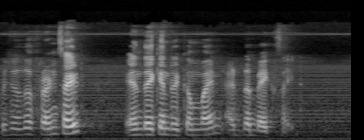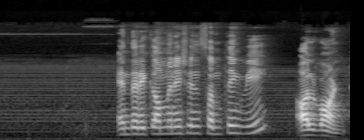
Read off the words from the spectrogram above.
which is the front side and they can recombine at the back side. And the recombination is something we all want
